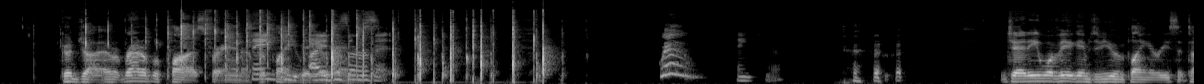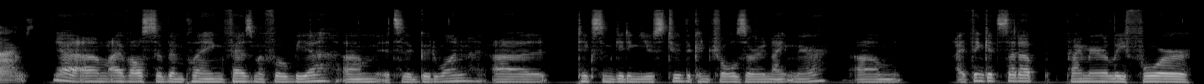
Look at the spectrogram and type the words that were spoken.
Good job. A round of applause for Anna for playing you. video I games. I deserve it. Thank you. Jenny, what video games have you been playing in recent times? Yeah, um, I've also been playing Phasmophobia. Um, it's a good one. Uh, takes some getting used to. The controls are a nightmare. Um, I think it's set up primarily for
